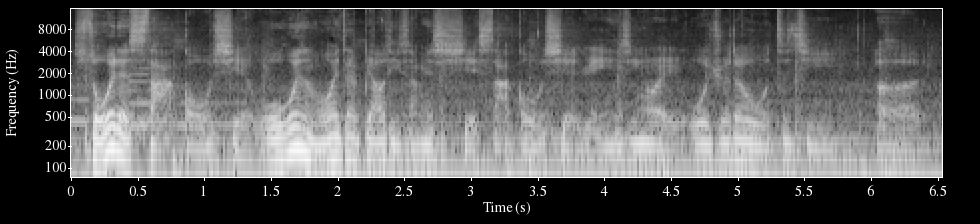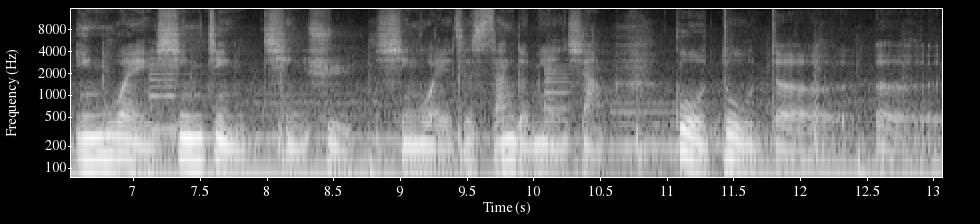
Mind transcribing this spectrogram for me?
所谓的洒狗血，我为什么会在标题上面写洒狗血？原因是因为我觉得我自己呃，因为心境、情绪、行为这三个面向过度的呃，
